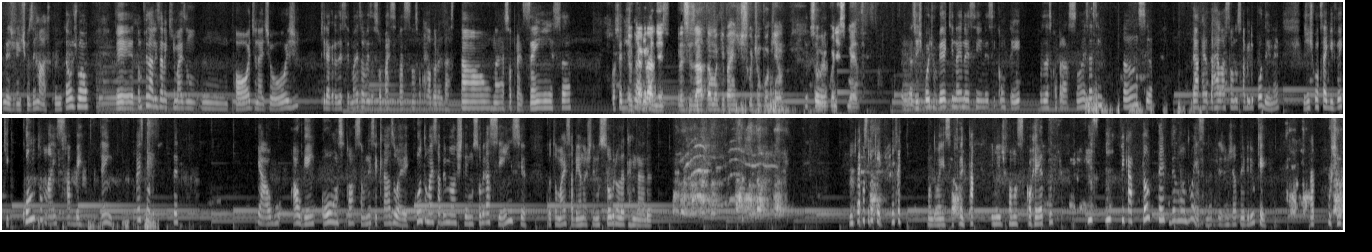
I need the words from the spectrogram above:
Minha gente, usem máscara. Então, João, estamos é, finalizando aqui mais um, um pod né, de hoje. Queria agradecer mais uma vez a sua participação, sua colaboração, né, a sua presença. Gostaria de Eu que agradeço. Precisar, estamos aqui para a gente discutir um pouquinho sobre o conhecimento. É, a gente pode ver aqui né, nesse, nesse contexto, todas as comparações, essa importância da, da relação do saber e poder, né? A gente consegue ver que quanto mais saber você tem, mais poder você tem algo, alguém ou uma situação. Nesse caso é, quanto mais saber nós temos sobre a ciência, quanto mais saber nós temos sobre uma determinada a gente vai conseguir o quê? Uma doença, enfrentar a de forma correta e, e, ficar tanto tempo dentro de uma doença, né? Porque a gente já deveria o quê? Tá curtindo.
